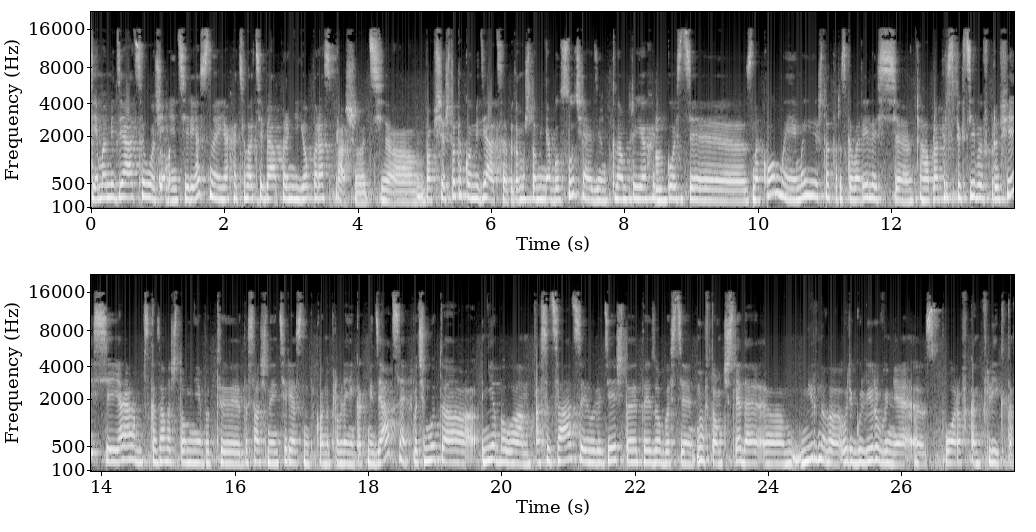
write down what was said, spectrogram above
Тема медиации очень интересная. Я хотела тебя про нее порасспрашивать. Э, вообще, что такое медиация? Потому что у меня был случай один. К нам приехали в гости знакомые, и мы что-то разговорились э, про перспективы в профессии. Я сказала, что мне вот э, достаточно интересно такое направление, как медиация. Почему-то не было ассоциации у людей, что это из области, ну, в том числе, да, мирного урегулирования споров, конфликтов.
